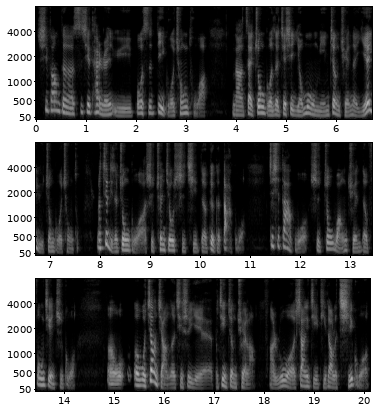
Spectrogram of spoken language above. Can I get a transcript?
西方的斯基泰人与波斯帝国冲突啊，那在中国的这些游牧民政权呢，也与中国冲突。那这里的中国啊，是春秋时期的各个大国，这些大国是周王权的封建之国。呃，我呃，我这样讲呢，其实也不尽正确了啊。如果上一集提到了齐国。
